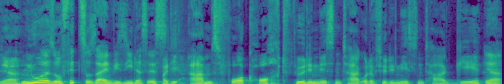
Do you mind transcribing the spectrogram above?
Ja. Nur so fit zu sein, wie sie das ist. Weil die abends vorkocht für den nächsten Tag oder für die nächsten Tage, Ja.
